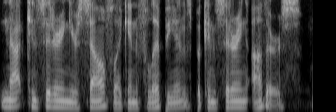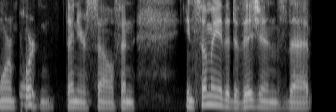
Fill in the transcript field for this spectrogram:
not considering yourself like in Philippians, but considering others more important yeah. than yourself. And in so many of the divisions that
